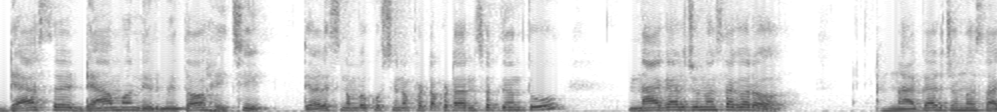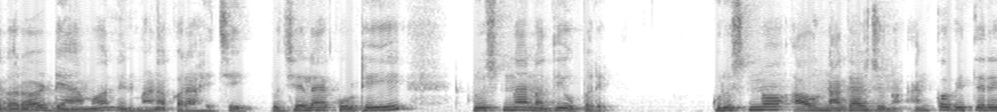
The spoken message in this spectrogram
ଡ୍ୟାସ୍ ଡ୍ୟାମ୍ ନିର୍ମିତ ହେଇଛି। ତେୟାଳିଶ ନମ୍ବର କୋଶ୍ଚିନ୍ ଫଟାଫଟ ଆନ୍ସର ଦିଅନ୍ତୁ। ନାଗାର୍ଜୁନ ସାଗର। ନାଗାର୍ଜୁନ ସାଗର ଡ୍ୟାମ୍ ନିର୍ମାଣ କରାହେଇଛି। ବୁଝିହେଲା କେଉଁଠି? କୃଷ୍ଣା ନଦୀ ଉପରେ। କୃଷ୍ଣ ଆଉ ନାଗାର୍ଜୁନ ଆଙ୍କ ଭିତରେ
